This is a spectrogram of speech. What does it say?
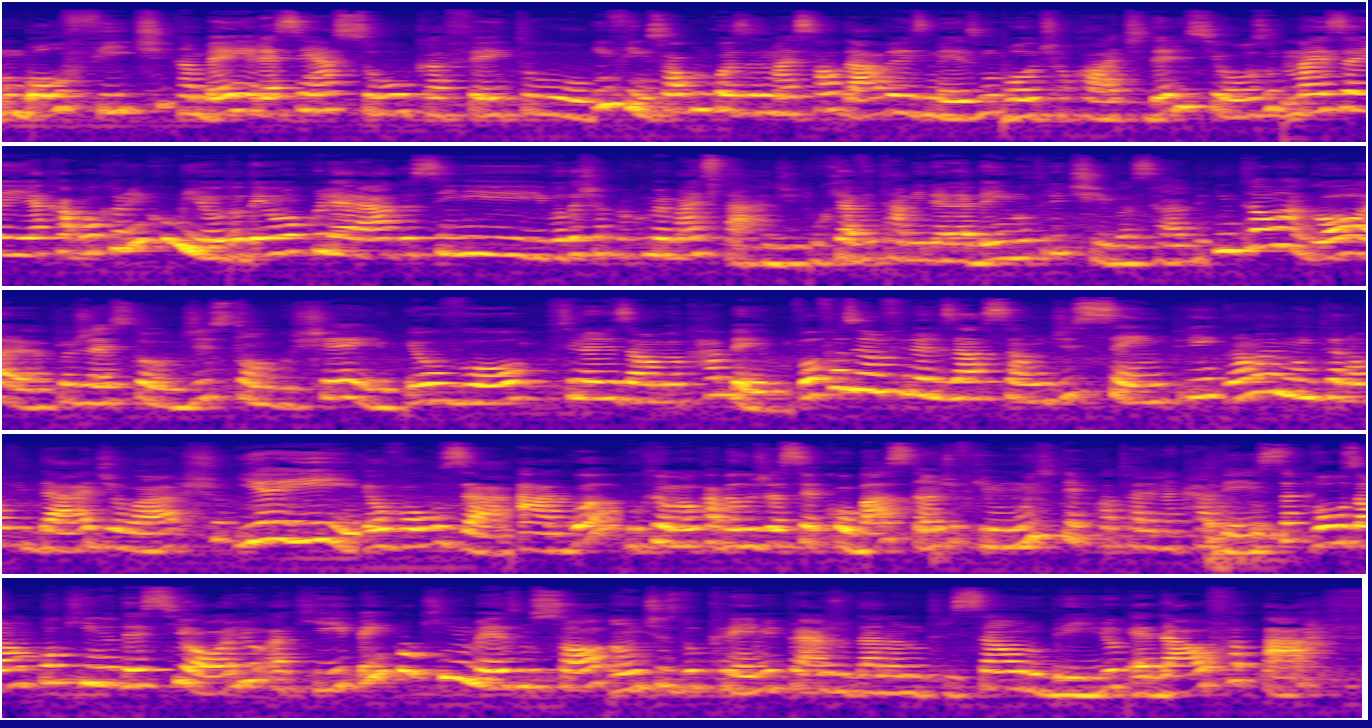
um bolo fit também, ele é sem açúcar, feito, enfim, só com coisas mais saudáveis mesmo. Bolo de chocolate delicioso. Mas aí acabou que eu nem comi. Eu dei uma colherada assim e vou deixar pra comer mais tarde, porque a vitamina é bem nutritiva, sabe? Então agora que eu já estou de estômago cheio, eu vou finalizar o meu cabelo. Vou fazer uma finalização de sempre, não é muita novidade, eu acho. E aí eu vou usar água, porque o meu cabelo já secou bastante, eu fiquei muito tempo com a toalha na cabeça. Vou usar um pouquinho desse óleo aqui, bem pouquinho mesmo, só antes do creme pra ajudar na nutrição, no brilho. É da Alpha Parf.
